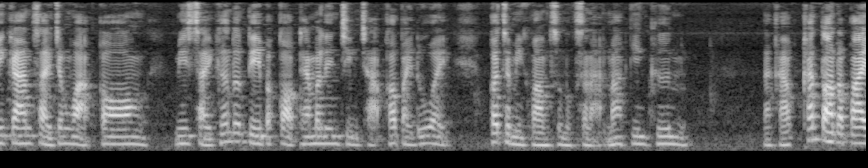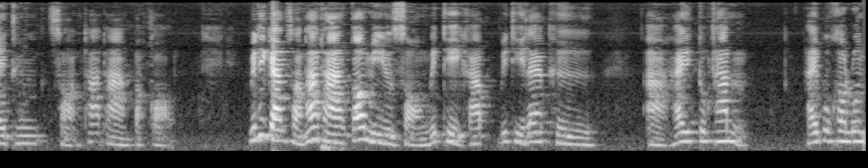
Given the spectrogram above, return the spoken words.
มีการใส่จังหวะกอง มีใส่เครื่องดนตรีประกอบแทมเบรินจิงฉาบเข้าไปด้วย ก็จะมีความสนุกสนานมากยิ่งขึ้นนะครับขั้นตอนต่อไปถึงสอนท่าทางประกอบ วิธีการสอนท่าทางก็มีอยู่ 2 วิธีครับ วิธีแรกคืออให้ทุกท่านให้ผู้เข้าร่วม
